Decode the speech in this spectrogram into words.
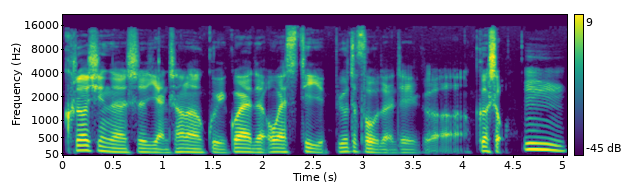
克洛西呢是演唱了鬼怪的 OST Beautiful 的这个歌手。嗯，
